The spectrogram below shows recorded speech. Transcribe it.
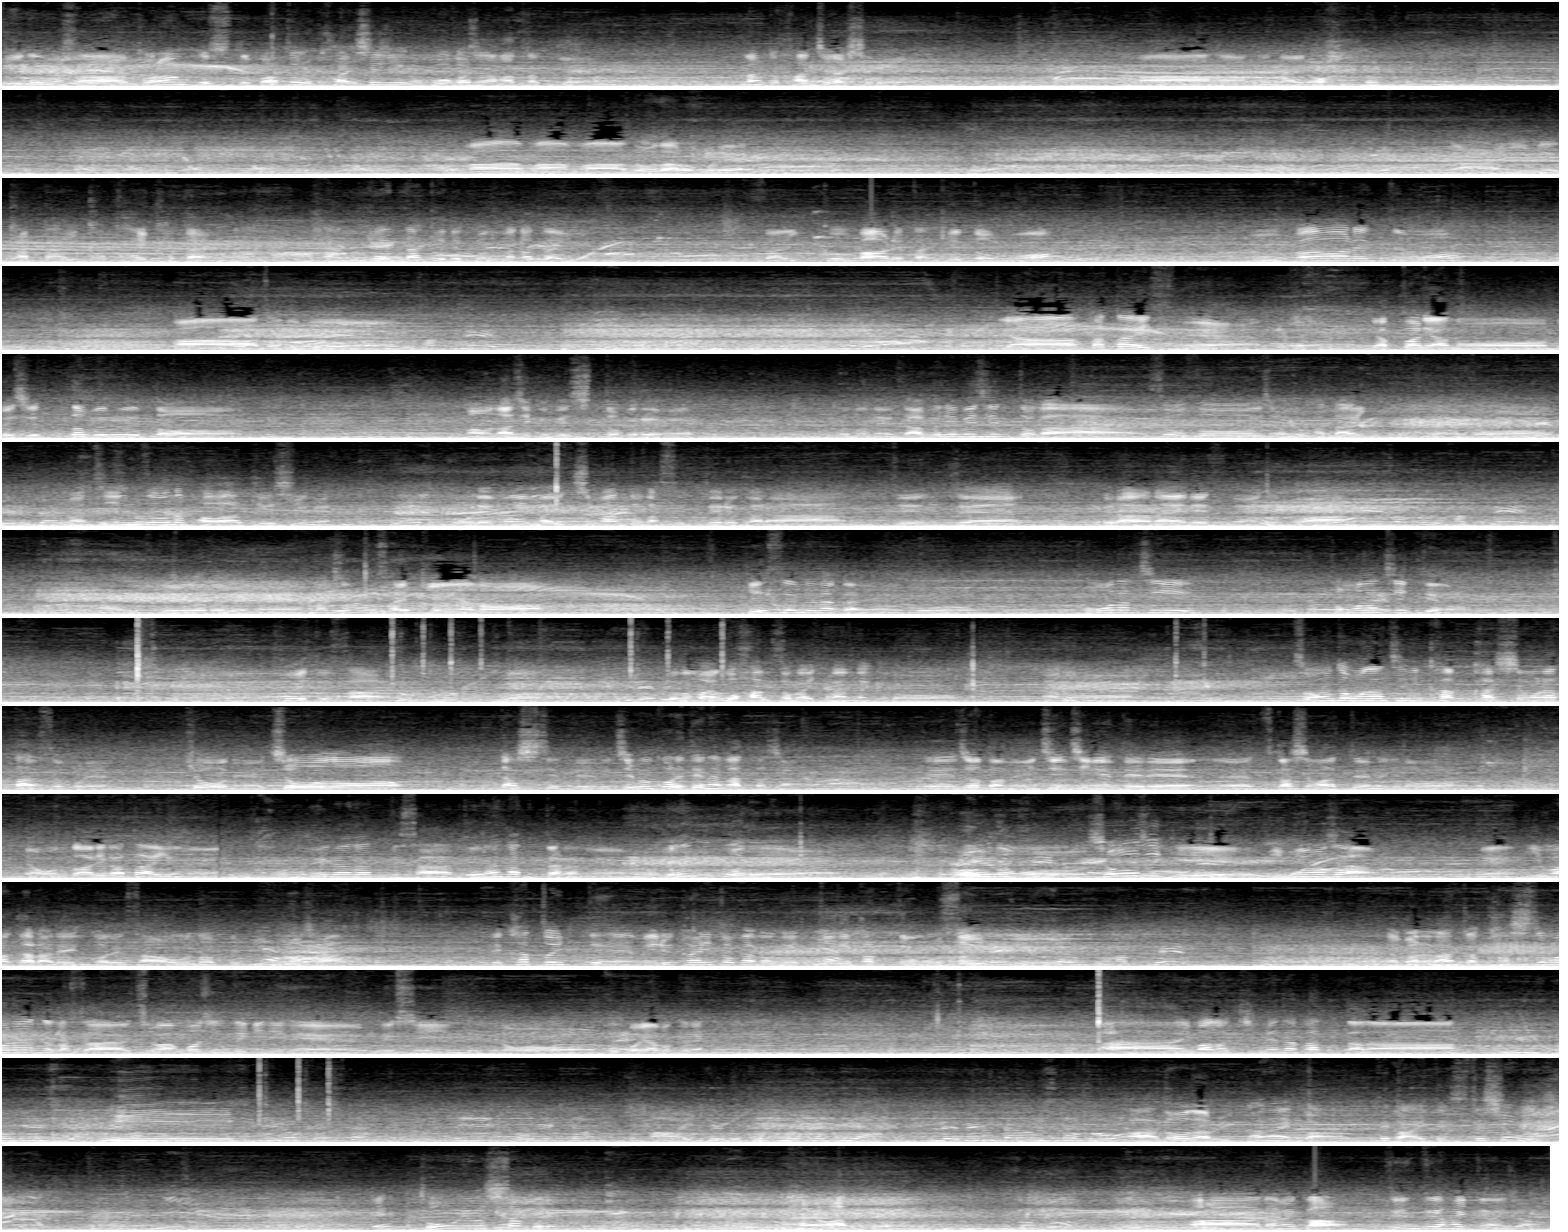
えでもさトランクスってバトル開始時の効果じゃなかったっけ？なんか勘違いしてる？ああ変な色。まあまあまあどうだろうこれ。ああいいね。硬い硬い硬い。半減だけでこんな硬いよさ1個奪われたけども奪われても？ああトニクいやー硬いですね。やっぱりあのベジットブルーと、まあ、同じくベジットブルー。このねダブルベジットが想像以上に硬いっていうのと、まあ、腎臓のパワー吸収ね。これも今1万とか吸ってるから全然食らわないですねここは、ということでね、まあ、ちょっと最近あのゲーセンでなんかねこう友達友達っていうの増えてさ、ね、この前ご飯とか行ったんだけどあのその友達にか貸してもらったんですよこれ。今日ねちょうど出しててで自分これ出なかったじゃん。でちょっとね1日限定で、えー使わせてもらってるんだけどいや本当ありがたいよね。これがだってさ出なかったらねもう連呼で 追うのも正直微妙じゃん、ね、今から連呼でさ追うのって微妙じゃん？でかといってねメルカリとかのネットで買っても遅いっていう。だからなんか貸してもらえるのがさ一番個人的にね嬉しいんだけどここやばくね。あー今の決めたかったな。ブーストゲージがえー、いい攻撃だ。相手の敵の鍵がレベルダウンしたぞ。あーどうだろう？いかないか。てか相手捨て勝負してえ投了したこれ。待ってあーダメか。全然入ってないじゃん。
